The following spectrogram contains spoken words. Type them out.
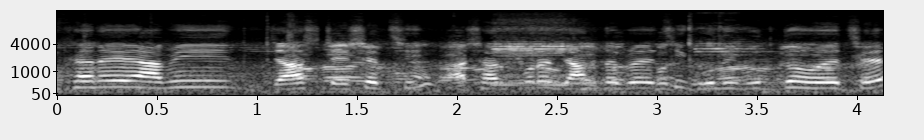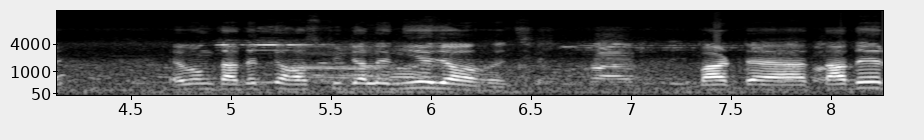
এখানে আমি জাস্ট এসেছি, আসার পরে জানতে পেরেছি গুলিবিদ্ধ হয়েছে এবং তাদেরকে হসপিটালে নিয়ে যাওয়া হয়েছে। বাট তাদের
